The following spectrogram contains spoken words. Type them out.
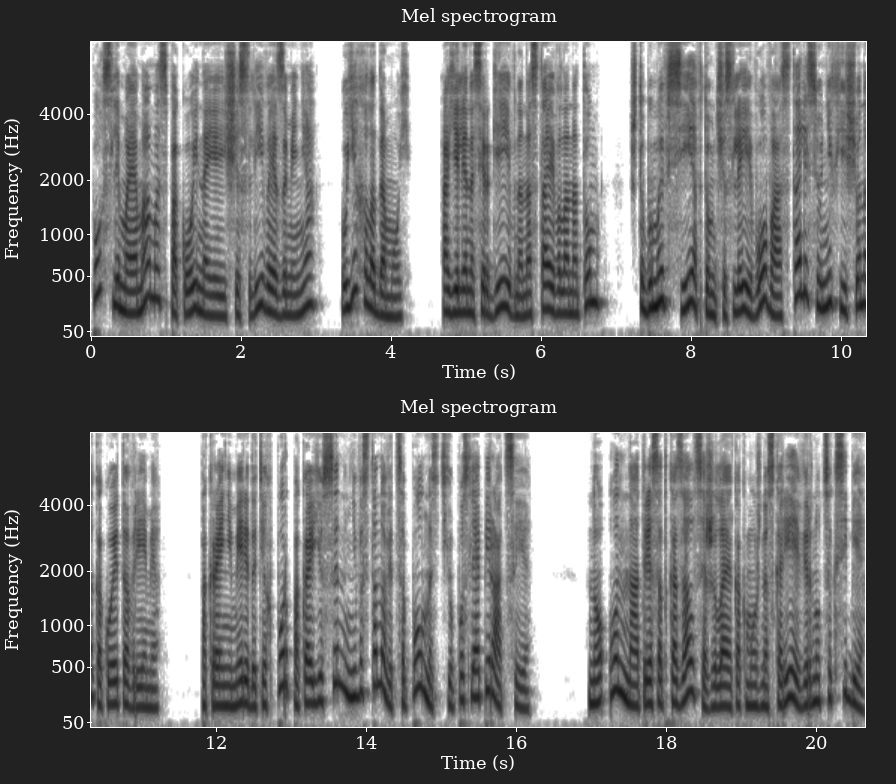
После моя мама, спокойная и счастливая за меня, уехала домой, а Елена Сергеевна настаивала на том, чтобы мы все, в том числе и Вова, остались у них еще на какое-то время — по крайней мере, до тех пор, пока ее сын не восстановится полностью после операции. Но он наотрез отказался, желая как можно скорее вернуться к себе.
